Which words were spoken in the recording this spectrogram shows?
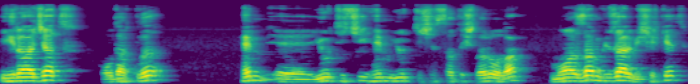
ihracat odaklı hem e, yurt içi hem yurt dışı satışları olan muazzam güzel bir şirket.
